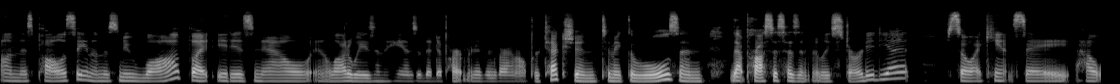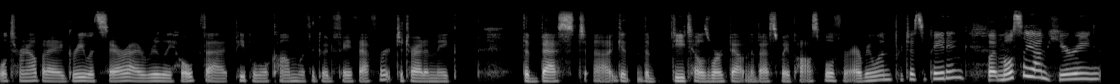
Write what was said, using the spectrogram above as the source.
on this policy and on this new law, but it is now, in a lot of ways, in the hands of the Department of Environmental Protection to make the rules, and that process hasn't really started yet. So I can't say how it will turn out, but I agree with Sarah. I really hope that people will come with a good faith effort to try to make the best, uh, get the details worked out in the best way possible for everyone participating. But mostly I'm hearing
